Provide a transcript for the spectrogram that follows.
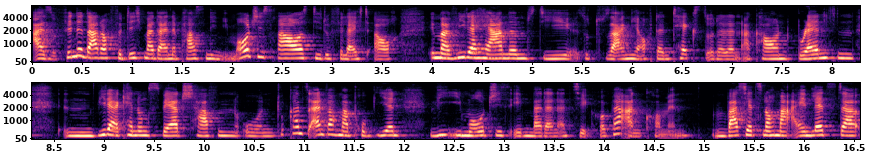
Also finde da doch für dich mal deine passenden Emojis raus, die du vielleicht auch immer wieder hernimmst, die sozusagen ja auch dein Text oder dein Account branden, einen Wiedererkennungswert schaffen und du kannst einfach mal probieren, wie Emojis eben bei deiner Zielgruppe ankommen. Was jetzt nochmal ein letzter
